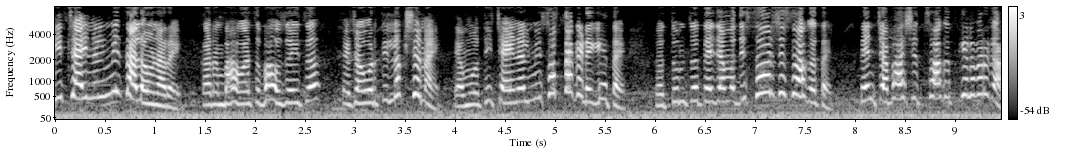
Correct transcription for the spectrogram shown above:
ही चॅनल मी चालवणार आहे. कारण भावाचं भाऊजाईचं त्याच्यावरती लक्ष नाही. त्यामुळे ती चॅनल मी स्वतःकडे घेत आहे. तर तुमचं त्याच्यामध्ये सहर्ष स्वागत आहे. त्यांच्या भाषेत स्वागत केलं बरं का?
